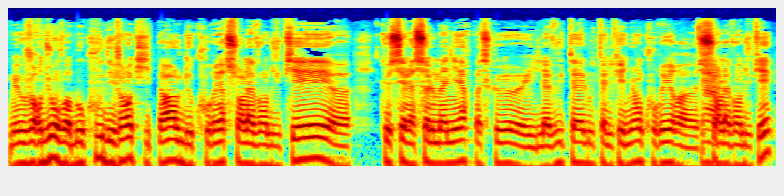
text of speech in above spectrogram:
Mais aujourd'hui, on voit beaucoup des gens qui parlent de courir sur l'avant du pied, euh, que c'est la seule manière parce que euh, il a vu tel ou tel Kenyan courir euh, sur l'avant du pied.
